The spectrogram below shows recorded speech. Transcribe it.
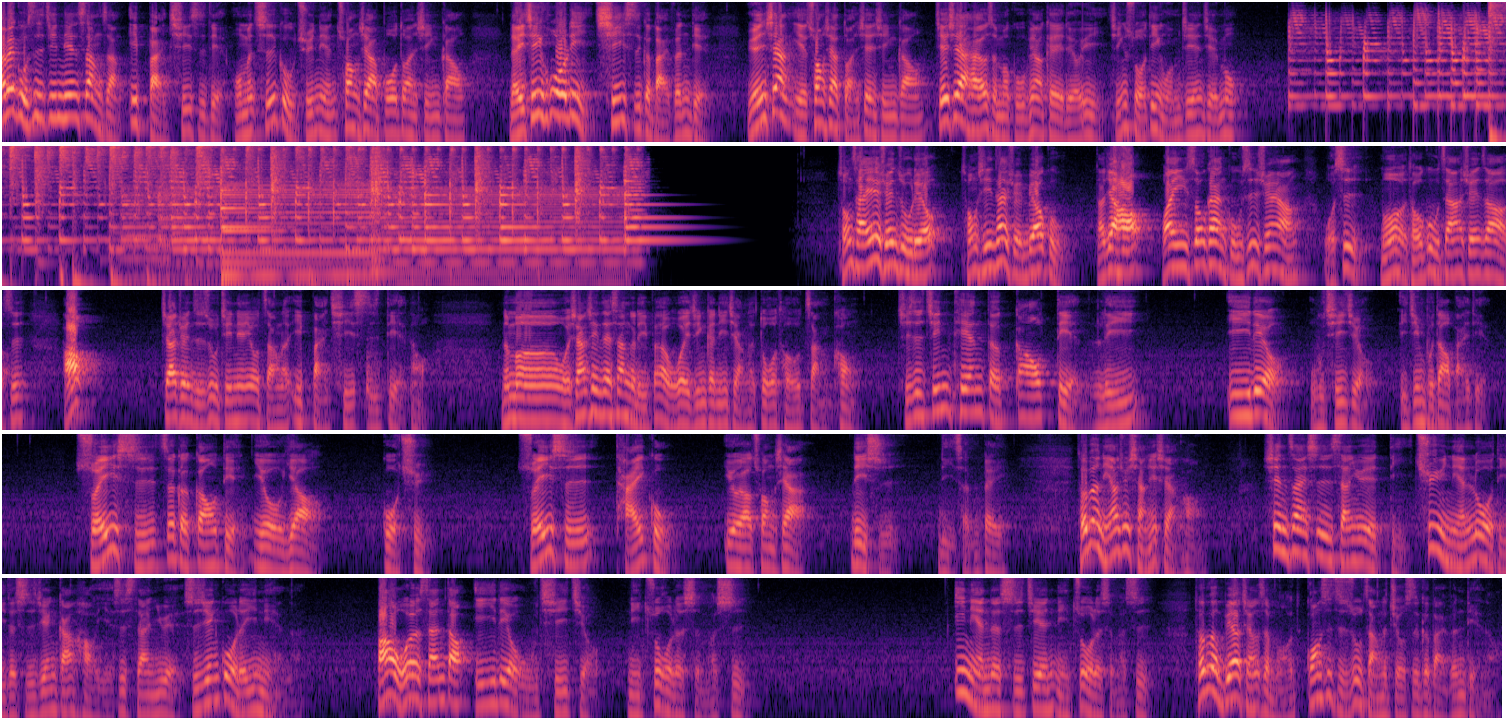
台北股市今天上涨一百七十点，我们持股群年创下波段新高，累计获利七十个百分点，原相也创下短线新高。接下来还有什么股票可以留意？请锁定我们今天节目。从产业选主流，从形态选标股。大家好，欢迎收看股市宣扬，我是摩尔投顾张轩张老师。好，加权指数今天又涨了一百七十点哦。那么我相信在上个礼拜我已经跟你讲了多头掌控，其实今天的高点离一六五七九已经不到百点，随时这个高点又要过去，随时台股又要创下。历史里程碑，投票你要去想一想哈，现在是三月底，去年落底的时间刚好也是三月，时间过了一年了，八五二三到一六五七九，你做了什么事？一年的时间你做了什么事？投票不要讲什么，光是指数涨了九十个百分点哦。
